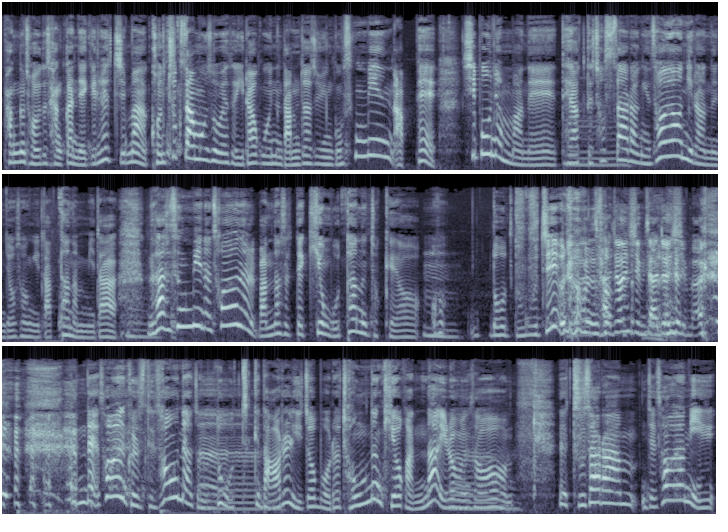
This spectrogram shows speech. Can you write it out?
방금 저희도 잠깐 얘기를 했지만 건축사무소에서 일하고 있는 남자 주인공 승민 앞에 15년 만에 대학 음. 때 첫사랑인 서연이라는 여성이 나타납니다. 근데 사실 승민은 서연을 만났을 때 기억 못하는 척해요. 어, 너 누구지? 이러면서 음. 자존심 자존심 근데 서연 그래서 되게 서운해하잖아. 너 음. 어떻게 나를 잊어버려? 정는 기억 안 나? 이러면서. 근데 두 사람 이제 서연이 이-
